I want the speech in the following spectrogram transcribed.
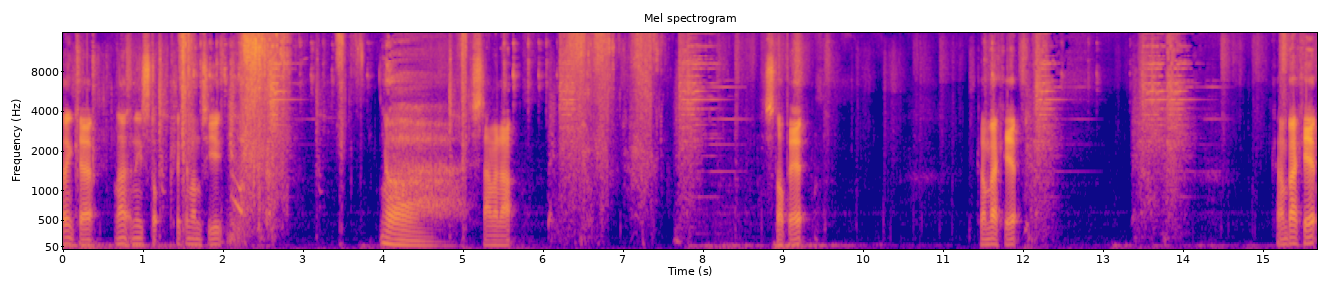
don't care. No, I need to stop clicking onto you. Ah, oh, stamina. Stop it. Come back here. Come back here.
